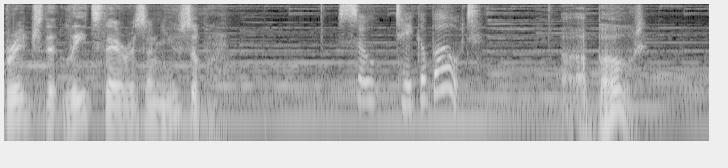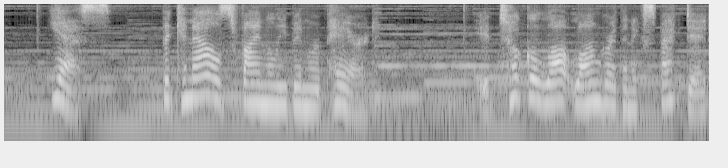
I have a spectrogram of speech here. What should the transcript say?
bridge that leads there is unusable. So take a boat. A boat? Yes, the canal's finally been repaired. It took a lot longer than expected,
